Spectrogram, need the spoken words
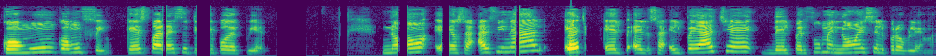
con un, con un fin, que es para ese tipo de piel. No, eh, o sea, al final el, el pH del perfume no es el problema,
